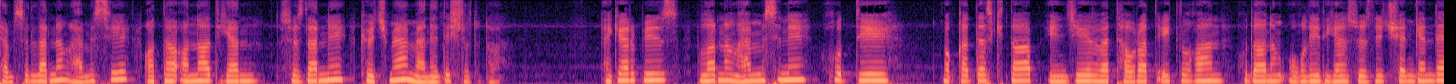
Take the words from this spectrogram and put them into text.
тәмсилләрнең һәммесе ата-ана дигән сүзләрне көчмә мәнәдә иштәүтөдө. Әгәр без буларның һәммесені хытти муҡаддас китап, Инҗил ва Таврот әйтілгән Худаның оғлы дигән сүзне түшәнгәндә,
